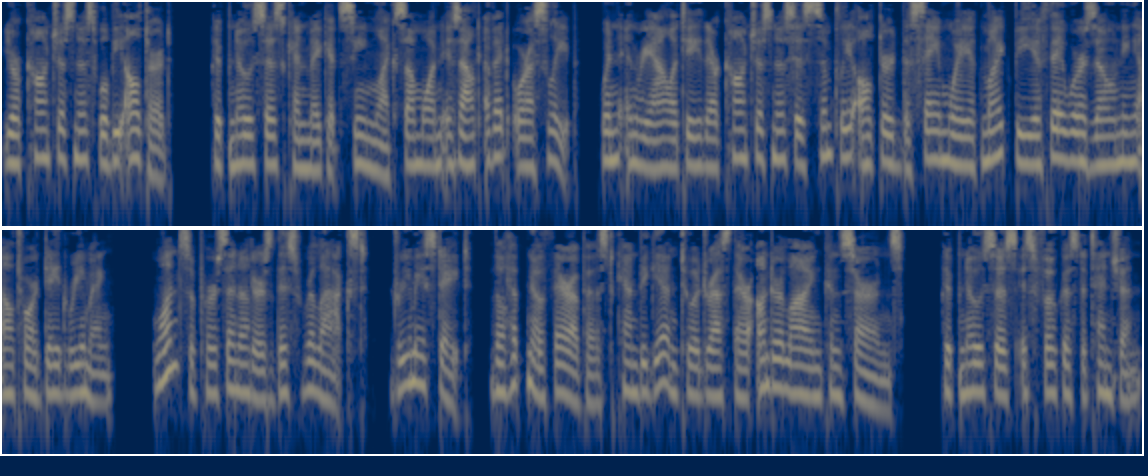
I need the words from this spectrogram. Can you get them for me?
Your consciousness will be altered. Hypnosis can make it seem like someone is out of it or asleep, when in reality their consciousness is simply altered the same way it might be if they were zoning out or daydreaming. Once a person enters this relaxed, dreamy state, the hypnotherapist can begin to address their underlying concerns. Hypnosis is focused attention.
